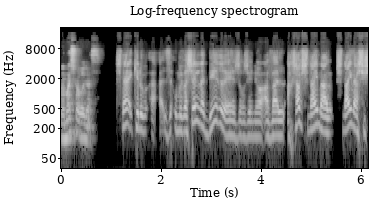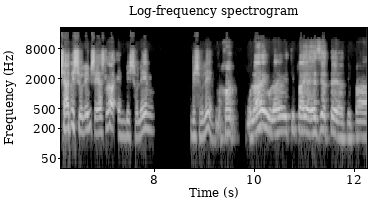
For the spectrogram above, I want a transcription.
ממש פאברגאס. שני, כאילו, זה, הוא מבשל נדיר, אה, ז'ורג'יניו, אבל עכשיו שניים, מה, שניים מהשישה בישולים שיש לו הם בישולים, בישולים. נכון, אולי, אולי טיפה יעז יותר, טיפה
